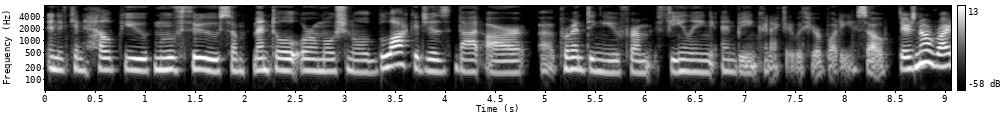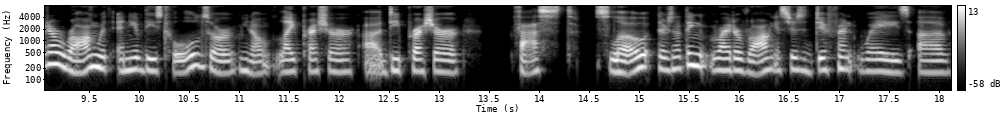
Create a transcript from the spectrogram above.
and it can help you move through some mental or emotional blockages that are uh, preventing you from feeling and being connected with your body. So there's no right or wrong with any of these tools, or, you know, light pressure, uh, deep pressure, fast slow. There's nothing right or wrong. It's just different ways of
